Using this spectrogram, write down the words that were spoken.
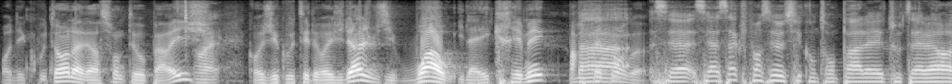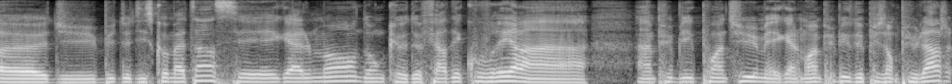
en écoutant la version de Théo Paris. Ouais. Quand j'écoutais l'original, je me suis dit, waouh, il a écrémé parfaitement. Bah, quoi. c'est à ça que je pensais aussi quand on parlait tout à l'heure euh, du but de Disco Matin, c'est également donc euh, de faire découvrir un, un public pointu, mais également un public de plus en plus large,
